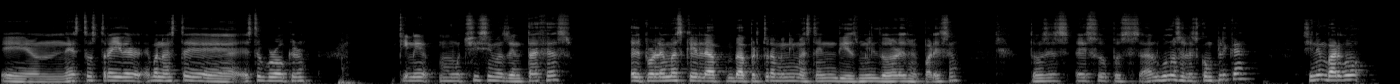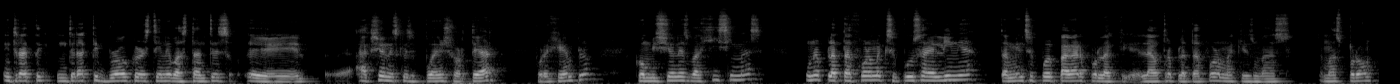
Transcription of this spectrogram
Em, estos traders, bueno, este, este broker tiene muchísimas ventajas. El problema es que la, apertura mínima está en 10 mil dólares, me parece. Entonces, eso, pues a algunos se les complica. Sin embargo, Interactive, Brokers tiene bastantes eh, acciones que se pueden shortear, por ejemplo, comisiones bajísimas, una plataforma que se puede usar en línea, también se puede pagar por la, otra plataforma que es más, más pro,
